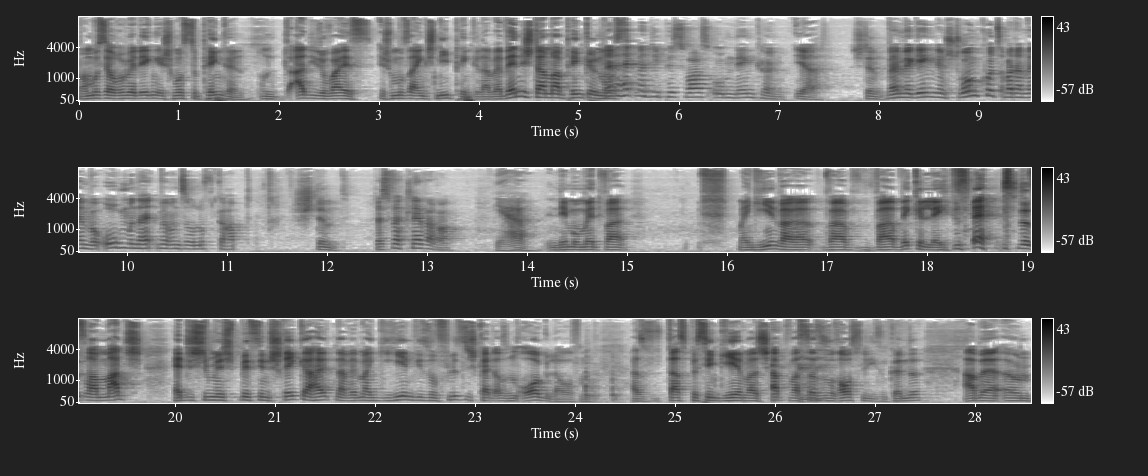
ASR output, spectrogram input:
man muss ja auch überlegen, ich musste pinkeln. Und Adi, du weißt, ich muss eigentlich nie pinkeln. Aber wenn ich dann mal pinkeln Dann muss. hätten wir die Pissoirs oben nehmen können. Ja, stimmt. Wären wir gegen den Strom kurz, aber dann wären wir oben und da hätten wir unsere Luft gehabt. Stimmt. Das wäre cleverer. Ja, in dem Moment war. Mein Gehirn war, war, war weggelasert. Das war Matsch. Hätte ich mich ein bisschen schräg gehalten, aber mein Gehirn wie so Flüssigkeit aus dem Ohr gelaufen. Also das bisschen Gehirn, was ich habe, was da so rausfließen könnte. Aber ähm,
